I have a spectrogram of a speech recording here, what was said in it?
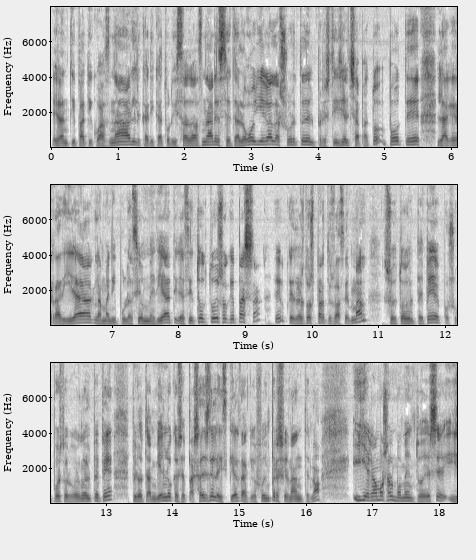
el antipático Aznar, el caricaturizado Aznar, etcétera. Luego llega la suerte del prestigio, el chapapote, la guerra de Irak, la manipulación mediática, es decir, todo, todo eso que pasa, ¿eh? que las dos partes lo hacen mal, sobre todo el PP, por supuesto, el gobierno del PP, pero también lo que se pasa desde la izquierda, que fue impresionante, ¿no? Y llegamos al momento ese, y,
